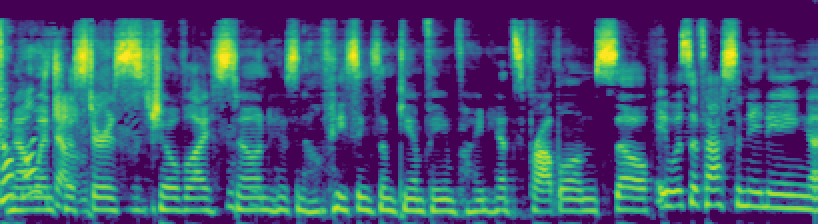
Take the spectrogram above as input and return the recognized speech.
Canal Winchester's Joe Blystone, who's now facing some campaign finance problems. So it was a fascinating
